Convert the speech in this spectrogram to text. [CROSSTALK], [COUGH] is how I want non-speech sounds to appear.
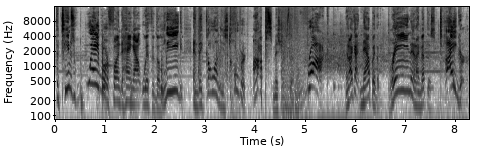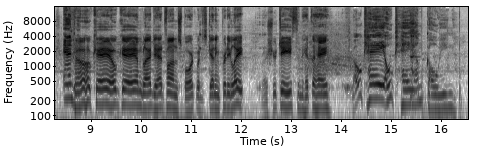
The team's way more fun to hang out with than the league, and they go on these covert ops missions that rock. And I got nabbed by the brain, and I met this tiger, and. [LAUGHS] Okay, okay, I'm glad you had fun, sport, but it's getting pretty late. Brush your teeth and hit the hay. Okay, okay, I'm going.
